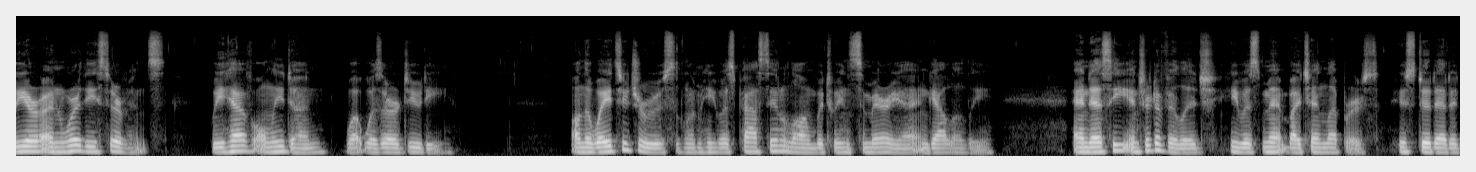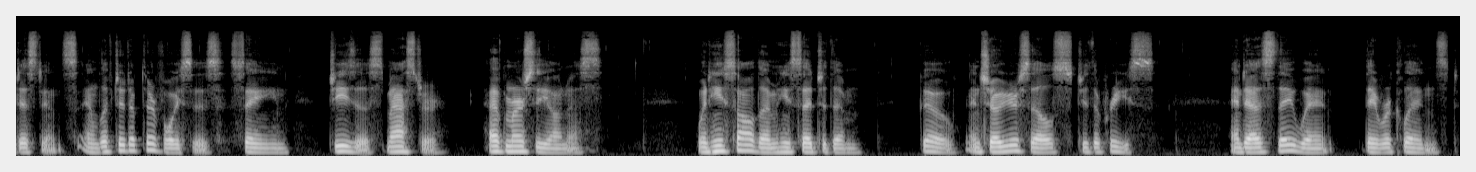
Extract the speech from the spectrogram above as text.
we are unworthy servants. We have only done what was our duty. On the way to Jerusalem, he was passing along between Samaria and Galilee. And as he entered a village, he was met by ten lepers, who stood at a distance, and lifted up their voices, saying, Jesus, Master, have mercy on us. When he saw them, he said to them, Go and show yourselves to the priests. And as they went, they were cleansed.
